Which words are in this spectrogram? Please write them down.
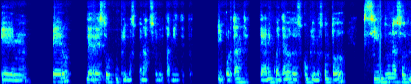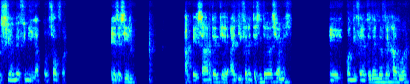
Em, pero de resto cumplimos con absolutamente todo. Importante, tengan en cuenta que nosotros cumplimos con todo siendo una solución definida por software. Es decir, a pesar de que hay diferentes integraciones eh, con diferentes vendors de hardware,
